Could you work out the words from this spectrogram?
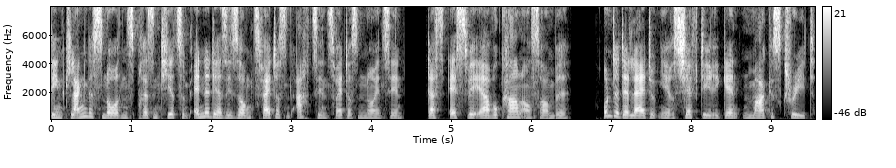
Den Klang des Nordens präsentiert zum Ende der Saison 2018-2019 das SWR Vokalensemble unter der Leitung ihres Chefdirigenten Marcus Creed.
